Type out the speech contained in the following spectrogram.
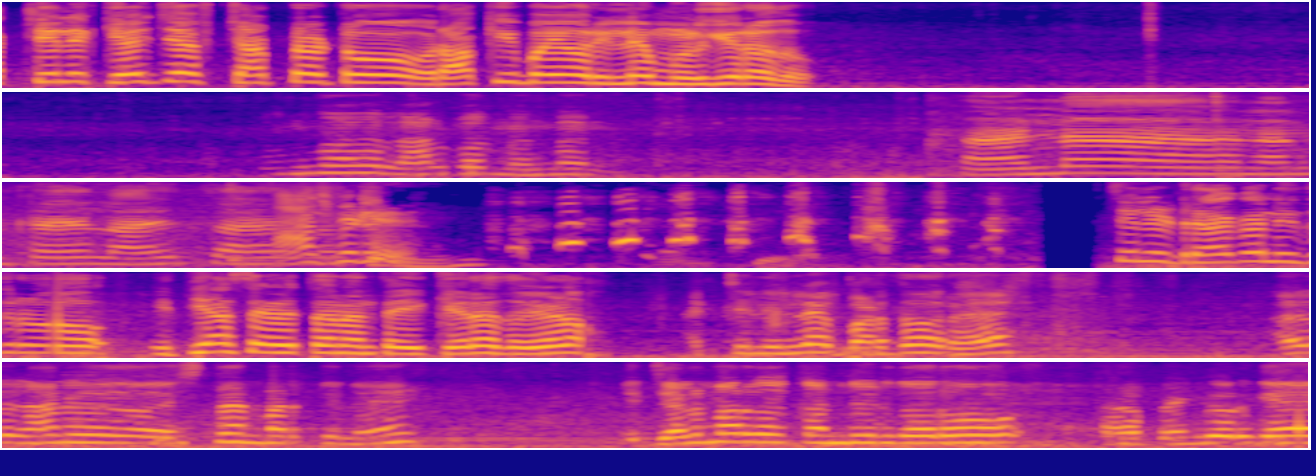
actually K G F chapter two Rocky boy ಅವ್ರು ಇಲ್ಲೇ ಮುಳುಗಿರೋದು. ಹಿಂಗೋದು ಲಾಲ್ಬಾಗ್ ನಂದನ್ ಆಕ್ಚುಲಿ ಡ್ರ್ಯಾಗನ್ ಇದ್ರು ಇತಿಹಾಸ ಹೇಳ್ತಾನಂತೆ ಈ ಕೆರೆದು ಹೇಳೋ. ಆಕ್ಚುಲಿ ಇಲ್ಲೇ ಬರ್ದವ್ರೆ. ಆದ್ರೆ ನಾನು ಎಕ್ಸ್ಪ್ಲೇನ್ ಮಾಡ್ತೀನಿ. ಈ ಜಲಮಾರ್ಗ ಕಂಡು ಹಿಡಿದವರು ಬೆಂಗಳೂರಿಗೆ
